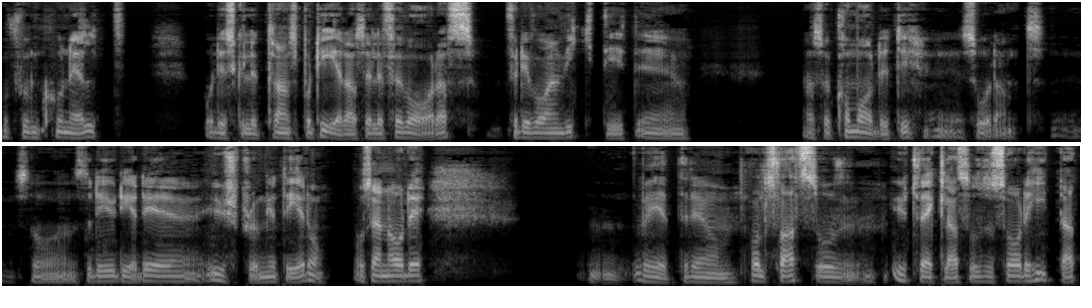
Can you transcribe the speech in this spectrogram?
och funktionellt. Och det skulle transporteras eller förvaras, för det var en viktig eh, Alltså commodity, eh, sådant. Så, så det är ju det, det ursprunget är då. Och sen har det vad heter det, hållits fast och utvecklats och så har det hittat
